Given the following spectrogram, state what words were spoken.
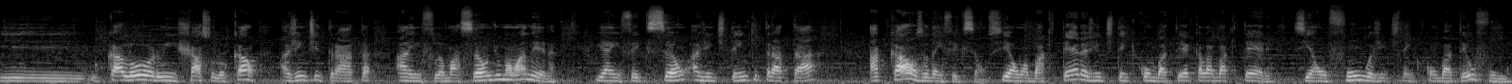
e o calor, o inchaço local, a gente trata a inflamação de uma maneira. E a infecção, a gente tem que tratar a causa da infecção. Se é uma bactéria, a gente tem que combater aquela bactéria. Se é um fungo, a gente tem que combater o fungo.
